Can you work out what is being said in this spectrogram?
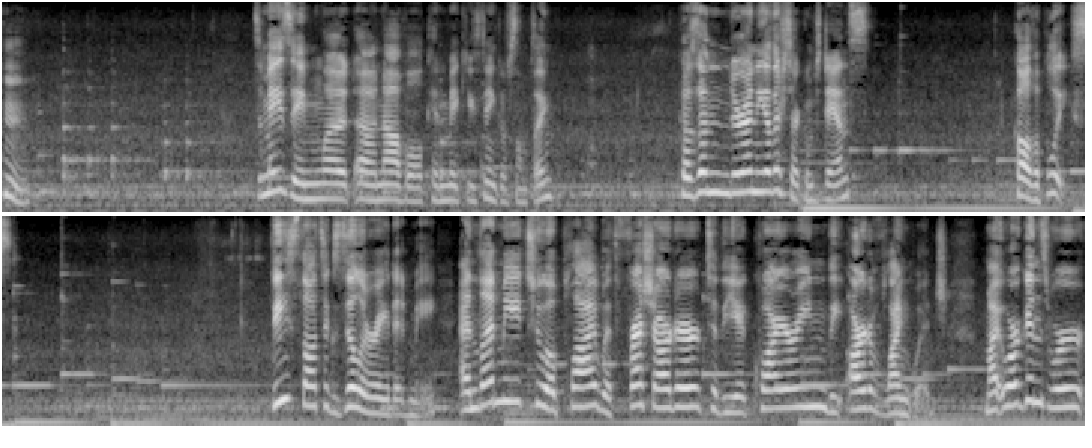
Hmm. It's amazing what a novel can make you think of something. Because under any other circumstance, call the police. These thoughts exhilarated me and led me to apply with fresh ardor to the acquiring the art of language. My organs were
